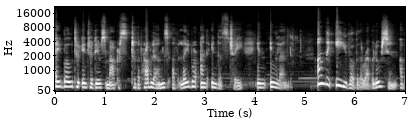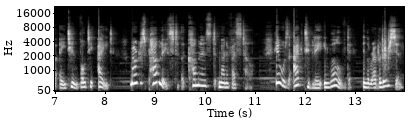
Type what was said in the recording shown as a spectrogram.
able to introduce Marx to the problems of labor and industry in England. On the eve of the Revolution of 1848, Marx published the Communist Manifesto. He was actively involved in the revolution,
